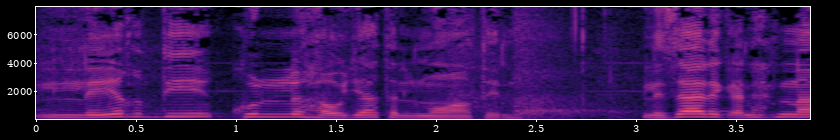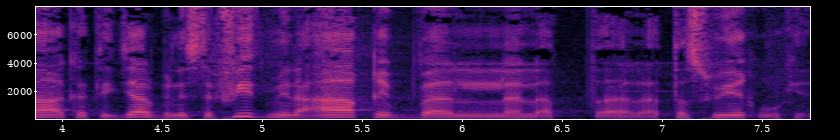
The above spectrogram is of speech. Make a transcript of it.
ليقضي كل هوجات المواطن. لذلك نحن كتجار بنستفيد من عاقب التسويق وكذا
